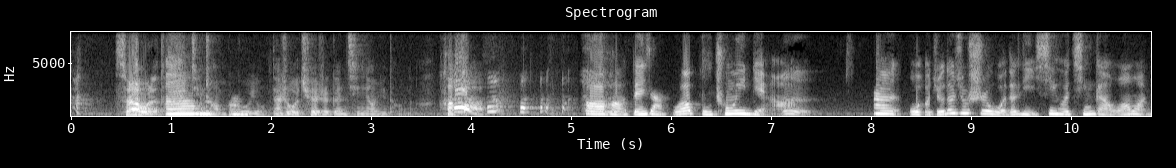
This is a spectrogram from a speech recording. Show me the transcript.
虽然我的头脑经常不够用，但是我确实更倾向于头脑。哈哈，好好好，等一下，我要补充一点啊。嗯嗯，我觉得就是我的理性和情感往往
